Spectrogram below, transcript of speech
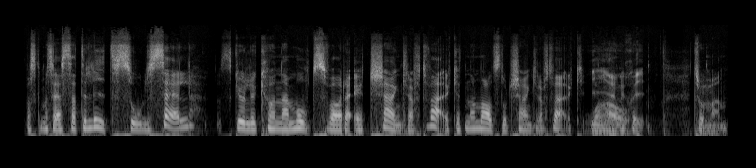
vad ska man säga, satellitsolcell skulle kunna motsvara ett kärnkraftverk, ett normalstort kärnkraftverk Wow. i energi. Tror man.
